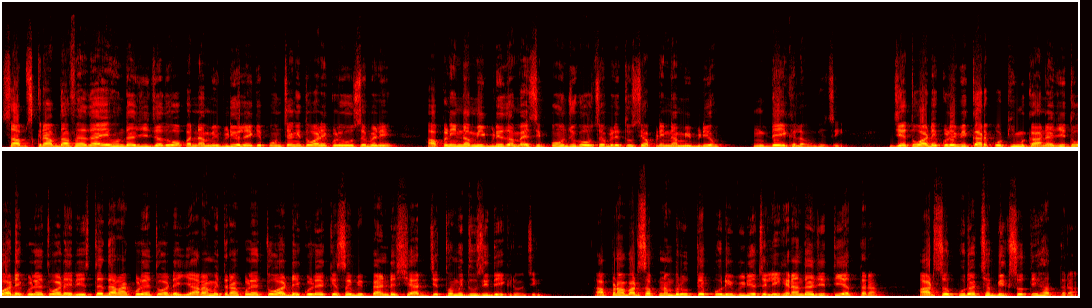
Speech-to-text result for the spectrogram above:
ਸਬਸਕ੍ਰਾਈਬ ਦਾ ਫਾਇਦਾ ਇਹ ਹੁੰਦਾ ਜੀ, ਜਦੋਂ ਆਪਾਂ ਨਵੀਂ ਵੀਡੀਓ ਲੈ ਕੇ ਪਹੁੰਚਾਂਗੇ ਤੁਹਾਡੇ ਕੋਲ, ਉਸੇ ਵੇਲੇ ਆਪਣੀ ਨਵੀਂ ਵੀਡੀਓ ਦਾ ਮੈਸੇਜ ਪਹੁੰਚੂਗਾ ਉਸੇ ਵੇਲੇ ਤੁਸੀਂ ਆਪਣੀ ਨਵੀਂ ਵੀਡੀਓ ਦੇਖ ਲਓਗੇ ਜੀ। ਜੇ ਤੁਹਾਡੇ ਕੋਲੇ ਵੀ ਘਰ ਕੋਠੀ ਮਕਾਨ ਹੈ ਜੀ, ਤੁਹਾਡੇ ਕੋਲੇ, ਤੁਹਾਡੇ ਰਿਸ਼ਤੇਦਾਰਾਂ ਕੋਲੇ, ਤੁਹਾਡੇ ਯਾਰਾਂ ਮਿੱਤਰਾਂ ਕੋਲੇ, ਤੁਹਾਡੇ ਕੋਲੇ ਕਿਸੇ ਵੀ ਪਿੰਡ, ਸ਼ਹਿਰ, ਜਿੱਥੋਂ ਵੀ ਤੁਸੀਂ ਦੇਖ ਰਹੇ ਹੋ ਜੀ। ਆਪਣਾ WhatsApp ਨੰਬਰ ਉੱਤੇ ਪੂਰੀ ਵੀਡੀਓ 'ਚ ਲਿਖਿਆ ਰਹਿੰਦਾ ਜੀ 73 800 ਪੂਰਾ 2673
